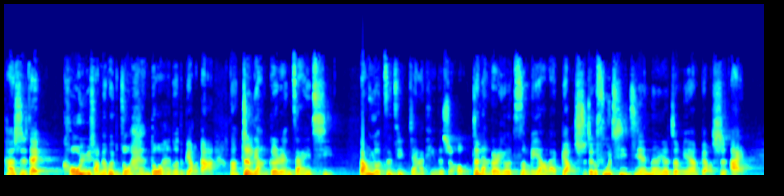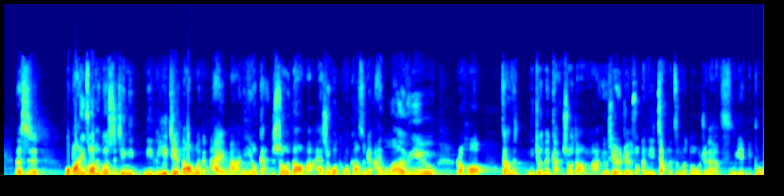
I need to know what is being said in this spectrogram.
他是在口语上面会做很多很多的表达。那这两个人在一起，当有自己家庭的时候，这两个人又怎么样来表示？这个夫妻间呢，又怎么样表示爱？那是我帮你做很多事情，你你理解到我的爱吗？你有感受到吗？还是我我告诉你 I love you，然后这样子你就能感受到了吗？有些人觉得说啊，你讲了这么多，我觉得很敷衍，你不如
